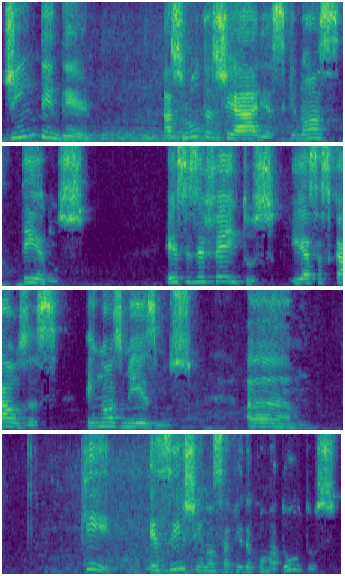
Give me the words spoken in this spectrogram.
de entender as lutas diárias que nós temos, esses efeitos e essas causas em nós mesmos, que existem em nossa vida como adultos,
